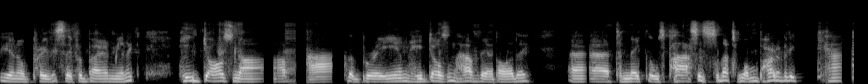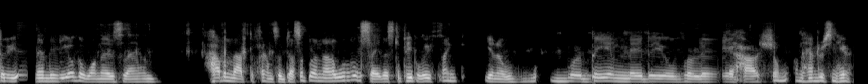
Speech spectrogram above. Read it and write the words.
you know, previously for Bayern Munich. He does not have the brain. He doesn't have the ability uh, to make those passes. So that's one part of it he can't do. And then the other one is then having that defensive discipline. And I will say this to people who think, you know, we're being maybe overly harsh on, on Henderson here.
